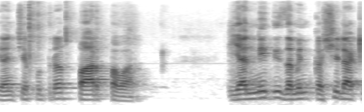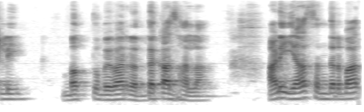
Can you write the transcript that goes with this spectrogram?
यांचे पुत्र पार्थ पवार. यांनी ती जमीन कशी लाटली? मग तो व्यवहार रद्द का झाला? आणि या संदर्भात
